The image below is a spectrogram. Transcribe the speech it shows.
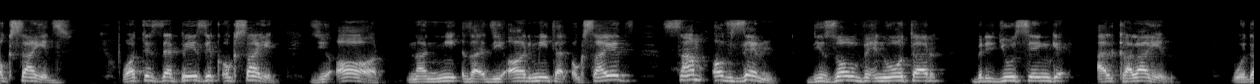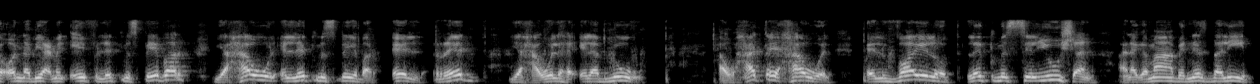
oxides What is the basic oxide? They are non they are metal oxides. Some of them dissolve in water producing alkaline. وده قلنا بيعمل إيه في ال litmus paper؟ يحول ال litmus paper ال red يحولها إلى blue أو حتى يحول ال violet litmus solution أنا يا جماعة بالنسبة لي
